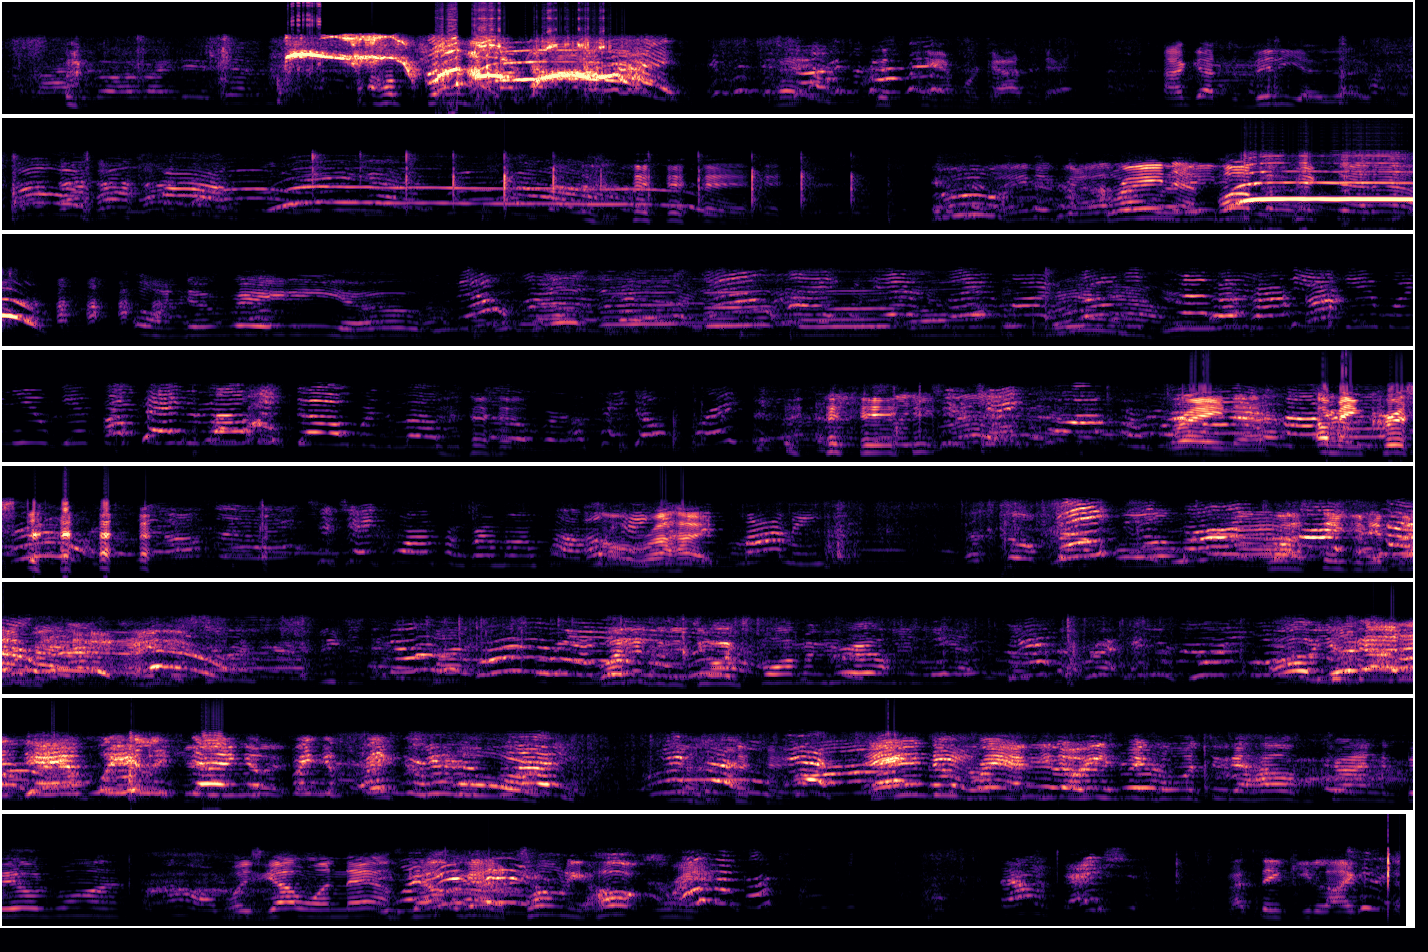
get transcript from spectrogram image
Bodyguard right there, I'm trying to- God! Hey, this camera got that. I got the video though. Oh, Raina got a Raina. Papa picked that out. On the radio. Now, Oh, oh, oh, oh, on the radio. Okay, the moment's over. The moment's over. Okay, don't break it. To Jaquan from Grandma Raina, I mean Krista. To Jaquan from Grandma and Papa. All right. Mommy. Let's go, This is not. Well, I was thinking it better be that, right? What is it, the George Foreman grill? Oh, you got a damn wheelie thing, a finger finger board. And a ramp. You know, he's been going through the house and trying to build one. Well, he's got one now. He's got, we got a Tony Hawk ramp. Foundation. I think he likes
